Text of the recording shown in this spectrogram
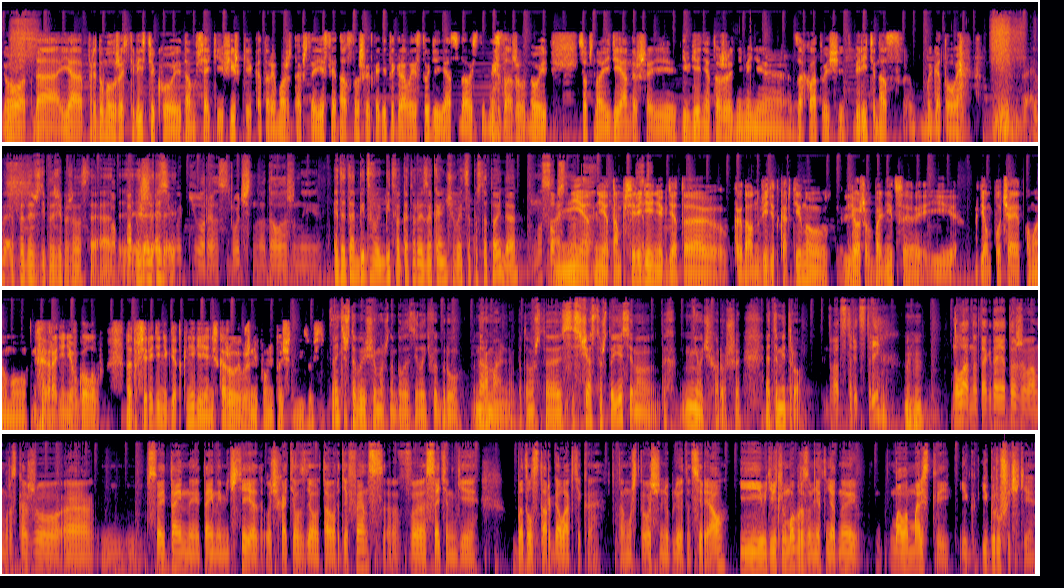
Вот, да, я придумал уже стилистику и там всякие фишки, которые можно, так что если нас слушают какие-то игровые студии, я с удовольствием изложу. Ну и, собственно, идея Андерша и Евгения тоже не менее захватывающие. Берите нас, мы готовы. Подожди, подожди, пожалуйста. А, всего мира срочно должны... Это та битва, битва, которая заканчивается пустотой, да? Ну, собственно, Нет, да. нет, там посередине где-то, когда он видит картину, лежа в больнице, и где он получает, по-моему, ранение в голову. Но это в середине где-то книги, я не скажу, уже не помню точно наизусть. Знаете, что бы еще можно было сделать в игру нормальную? Потому что сейчас то, что есть, оно не очень хорошее. Это метро. 2033? Угу. Ну ладно, тогда я тоже вам расскажу о своей тайной, тайной мечте. Я очень хотел сделать Tower Defense в сеттинге Battlestar Galactica, потому что очень люблю этот сериал. И удивительным образом нет ни одной маломальской игрушечки,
